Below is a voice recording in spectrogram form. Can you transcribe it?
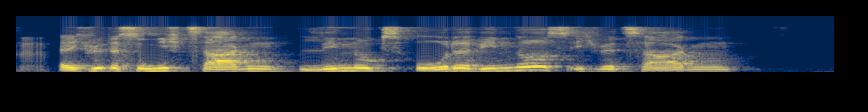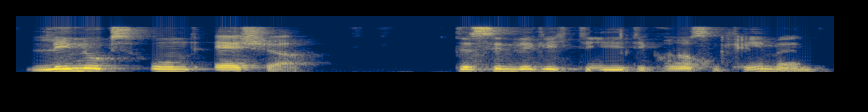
Mhm. Ich würde also nicht sagen Linux oder Windows, ich würde sagen Linux und Azure. Das sind wirklich die, die großen okay. Themen.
